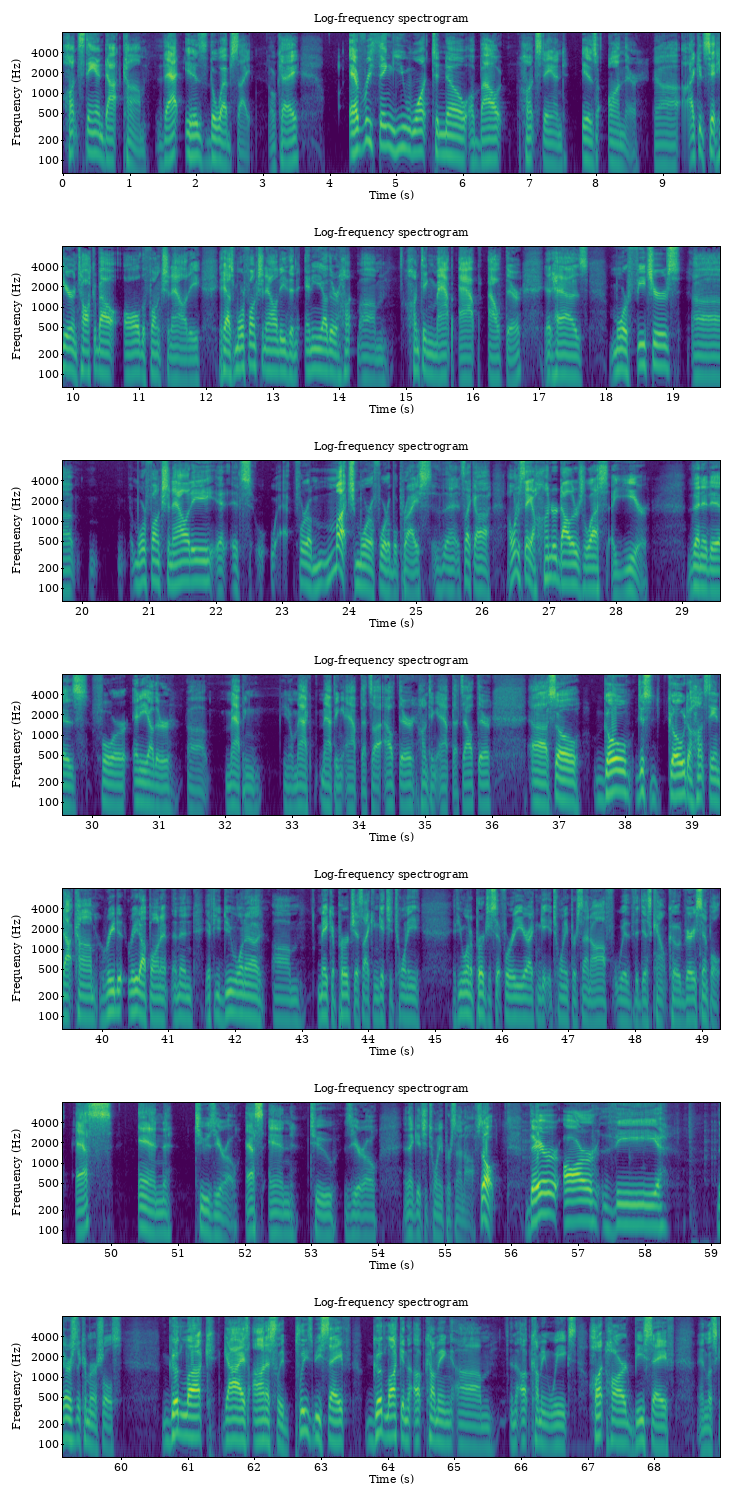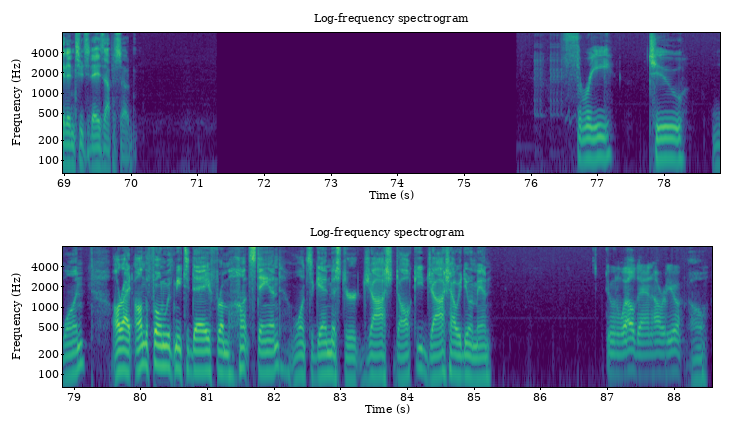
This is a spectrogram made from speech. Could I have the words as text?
huntstand.com. That is the website. Okay. Everything you want to know about HuntStand is on there. Uh, I could sit here and talk about all the functionality. It has more functionality than any other hunt, um, hunting map app out there. It has more features, uh, more functionality. It, it's for a much more affordable price. Than, it's like a I want to say hundred dollars less a year than it is for any other uh, mapping you know map, mapping app that's uh, out there, hunting app that's out there. Uh, so go just go to huntstand.com, read it, read up on it, and then if you do want to um, make a purchase, I can get you twenty. If you want to purchase it for a year, I can get you twenty percent off with the discount code. Very simple. S N two zero S N two zero, and that gets you twenty percent off. So there are the there's the commercials. Good luck, guys. Honestly, please be safe. Good luck in the upcoming um, in the upcoming weeks. Hunt hard, be safe, and let's get into today's episode. Three, two, one. All right, on the phone with me today from Hunt Stand, once again, Mr. Josh Dahlke. Josh, how we doing, man? Doing well, Dan. How are you? Oh,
